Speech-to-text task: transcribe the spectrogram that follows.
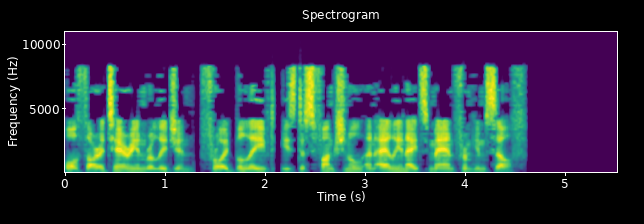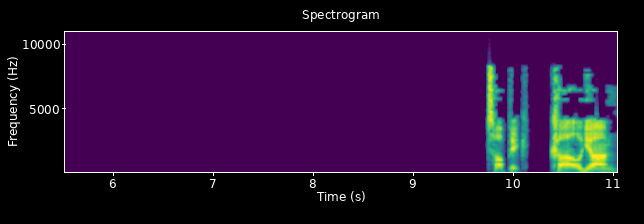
Authoritarian religion, Freud believed, is dysfunctional and alienates man from himself. Carl Jung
